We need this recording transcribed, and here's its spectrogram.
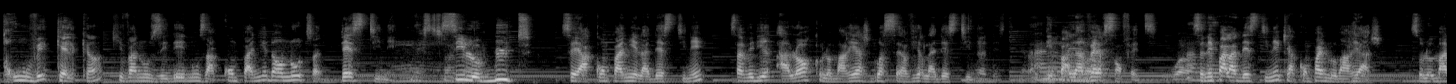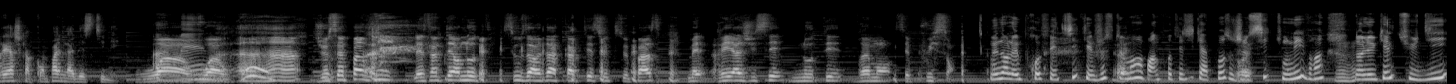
trouver quelqu'un qui va nous aider, nous accompagner dans notre destinée. Si le but c'est accompagner la destinée, ça veut dire alors que le mariage doit servir la destinée. La destinée. Et pas l'inverse en fait. Wow. Ce n'est pas la destinée qui accompagne le mariage, c'est le mariage qui accompagne la destinée. Waouh, waouh. Uh-huh. Je ne sais pas vous, les internautes, si vous arrivez à capter ce qui se passe, mais réagissez, notez, vraiment, c'est puissant. Mais dans le prophétique, et justement, ouais. en parlant de prophétique apôtre, ouais. je cite ton livre, hein, mm -hmm. dans lequel tu dis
